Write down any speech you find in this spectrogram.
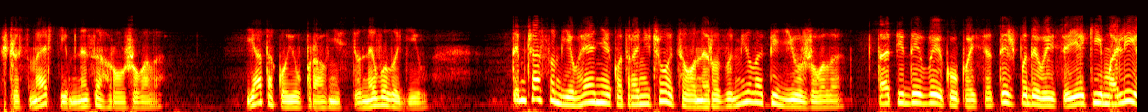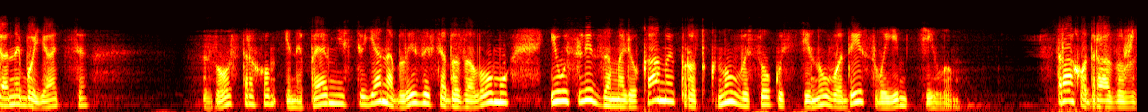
що смерть їм не загрожувала. Я такою вправністю не володів. Тим часом Євгенія, котра нічого цього не розуміла, під'южувала. Та піди викупайся, ти ж подивися, які малі, а не бояться. З острахом і непевністю я наблизився до залому і услід за малюками проткнув високу стіну води своїм тілом. Страх одразу ж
